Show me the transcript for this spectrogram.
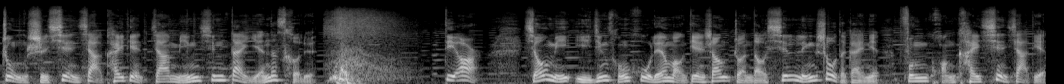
重视线下开店加明星代言的策略。第二，小米已经从互联网电商转到新零售的概念，疯狂开线下店。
